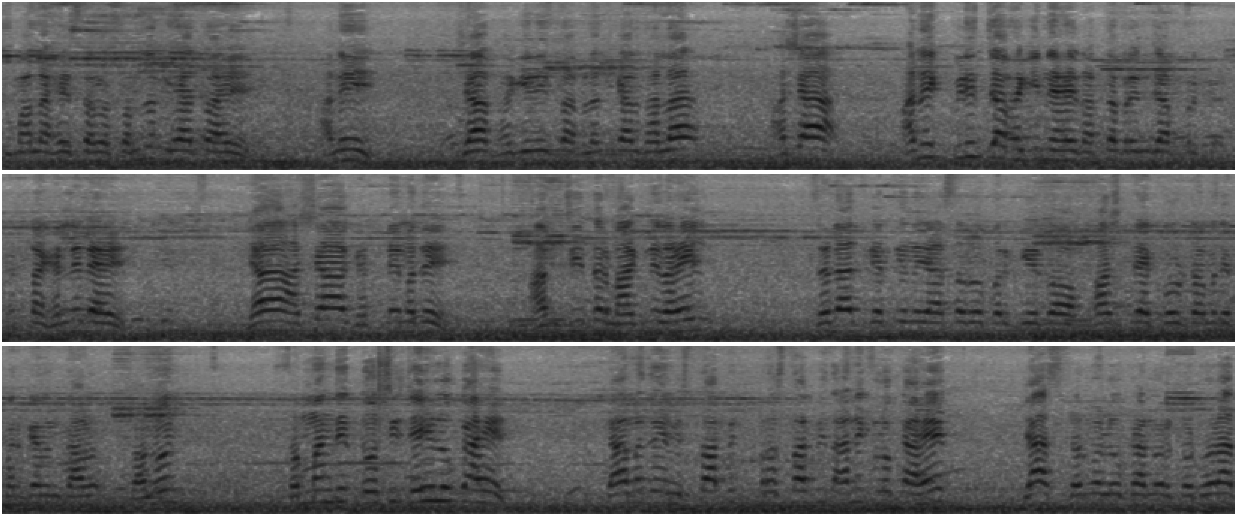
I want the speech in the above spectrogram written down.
तुम्हाला हे सर्व समजून घ्यायचं आहे. आणि ज्या भगिनीचा बलात्कार झाला अशा अनेक पीडित ज्या भगिनी आहेत आतापर्यंत ज्या प्र- घटना घडलेल्या आहेत या अशा घटनेमध्ये आमची तर मागणी राहील. जलद गतीने या सर्व प्रक्रियेचा फास्ट ट्रॅक कोर्टामध्ये प्रकरण चाल- चालून संबंधित दोषी जेही लोक आहेत त्यामध्ये विस्थापित प्रस्थापित अनेक लोक आहेत. त्या सर्व लोकांवर कठोरात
